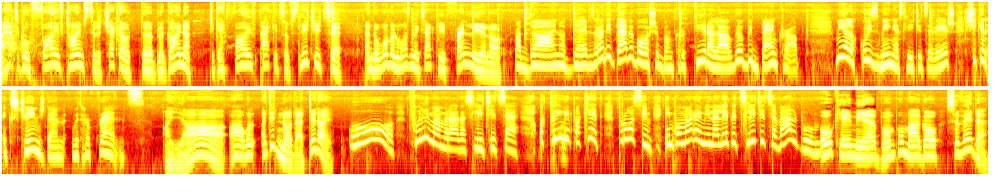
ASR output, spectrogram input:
I had to go five times to the checkout, the Blagina, to get five packets of sličice. And the woman wasn't exactly friendly, you know. Pa daj, no, Dave, zaradi tebe bova še bankrotirala, we'll be bankrupt. Mija lahko izmenja sličice, veš? She can exchange them with her friends. Ah, ja. Ah, well, I didn't know that, did I? O, ful imam rada sličice. Odpri mi paket, prosim, in pomagaj mi nalepiti sličice v album. Ok, Mia, bom pomagal, seveda.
